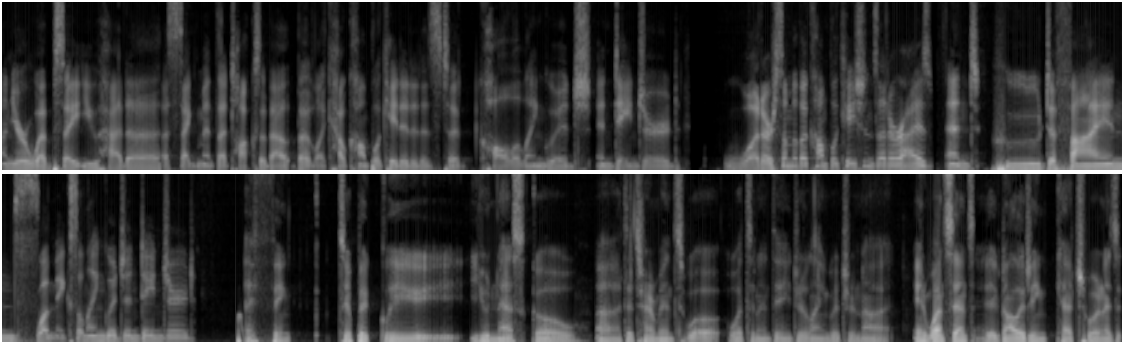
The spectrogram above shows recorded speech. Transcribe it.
On your website, you had a, a segment that talks about the like how complicated it is to call a language endangered. What are some of the complications that arise, and who defines what makes a language endangered? I think typically UNESCO uh, determines wh- what's an endangered language or not. In one sense, acknowledging Quechua as,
